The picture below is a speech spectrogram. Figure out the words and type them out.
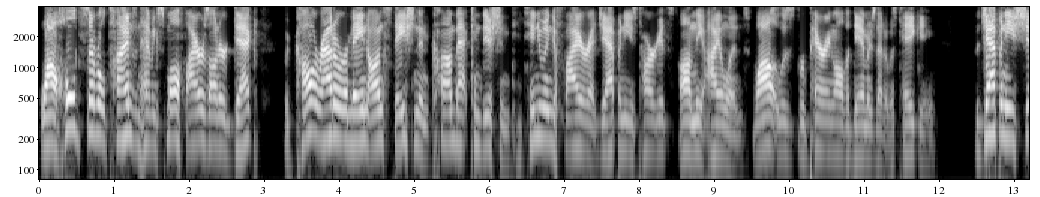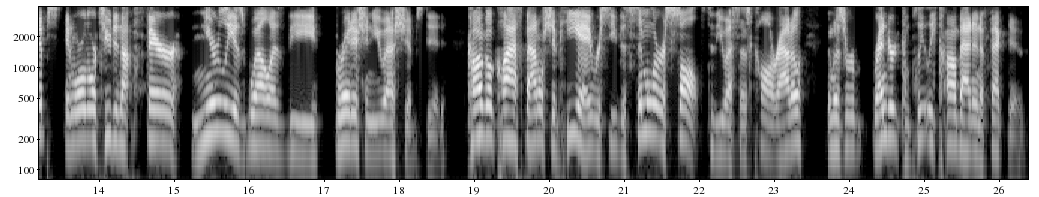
While holed several times and having small fires on her deck, But Colorado remained on station in combat condition, continuing to fire at Japanese targets on the island while it was repairing all the damage that it was taking. The Japanese ships in World War II did not fare nearly as well as the British and US ships did. Kongo class battleship Hiei received a similar assault to the USS Colorado and was re- rendered completely combat ineffective.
